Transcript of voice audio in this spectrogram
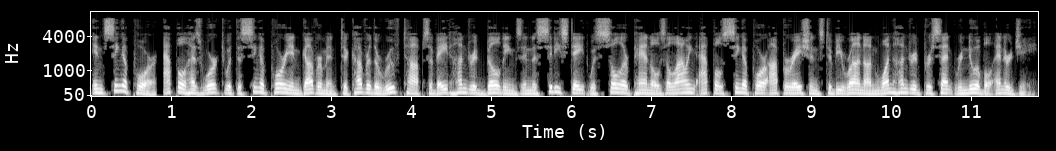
In Singapore, Apple has worked with the Singaporean government to cover the rooftops of 800 buildings in the city-state with solar panels allowing Apple's Singapore operations to be run on 100% renewable energy.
